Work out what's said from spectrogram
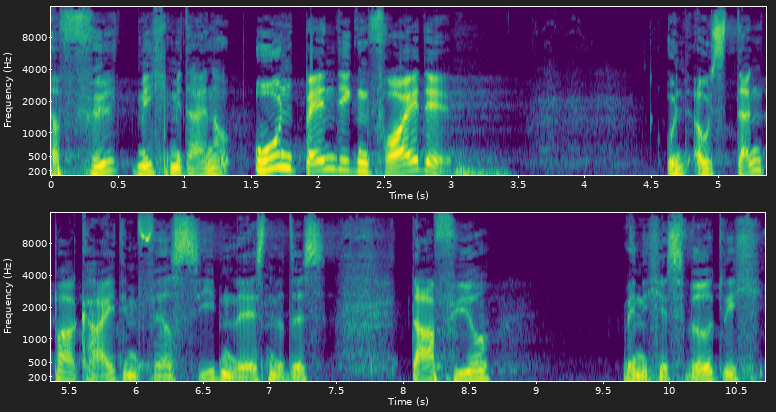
erfüllt mich mit einer unbändigen Freude. Und aus Dankbarkeit, im Vers 7 lesen wir das, dafür, wenn ich es wirklich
